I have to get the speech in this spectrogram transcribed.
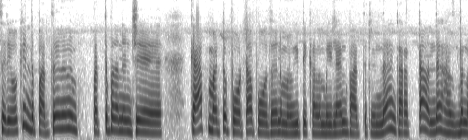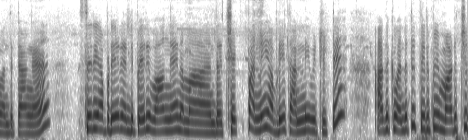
சரி ஓகே இந்த பத்து பத்து பதினஞ்சு கேப் மட்டும் போட்டால் போதும். நம்ம வீட்டுக்கு கிளம்பிடலான்னு பார்த்துட்டு இருந்தேன். கரெக்டாக வந்து ஹஸ்பண்ட் வந்துட்டாங்க. சரி அப்படியே ரெண்டு பேரும் வாங்க. நம்ம அந்த செக் பண்ணி அப்படியே தண்ணி விட்டுட்டு அதுக்கு வந்துட்டு திருப்பி மடிச்சு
